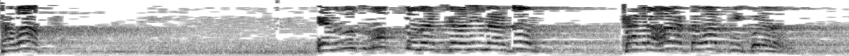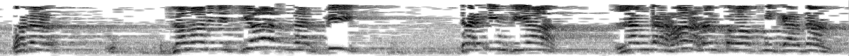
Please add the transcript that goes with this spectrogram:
تواف امروز مفت و مجانی مردم کبرها را تواف می‌کنند و در زمان بسیار نزدیک در این دیار لنگرها را هم تواف می‌کردند.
